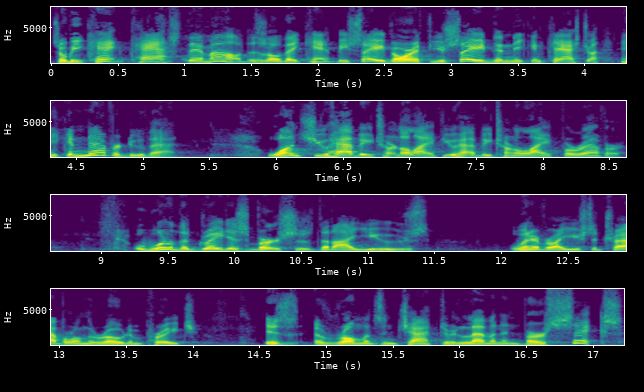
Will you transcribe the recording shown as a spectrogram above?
So He can't cast them out as though they can't be saved. Or if you're saved, then He can cast you out. He can never do that. Once you have eternal life, you have eternal life forever. One of the greatest verses that I use whenever I used to travel on the road and preach is Romans in chapter 11 and verse 6.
